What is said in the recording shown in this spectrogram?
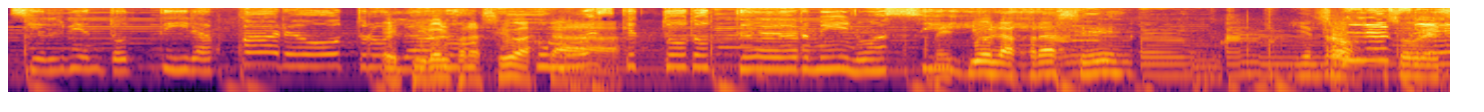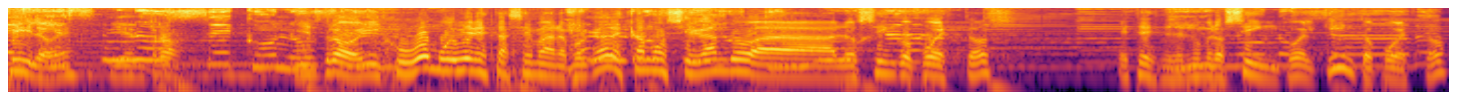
si el viento tira para otro Estiró lado, el fraseo hasta- ¿cómo es que todo terminó así? Metió la frase Y entró. Las sobre el filo, ¿eh? Y entró. no se Y entró y jugó muy bien esta semana, porque ahora estamos llegando a los 5 puestos. Este es el número 5, el quinto puesto.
